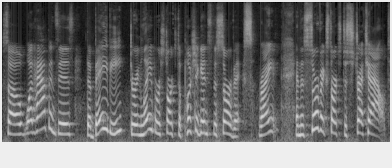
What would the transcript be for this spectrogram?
So what happens is the baby during labor starts to push against the cervix, right? And the cervix starts to stretch out.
